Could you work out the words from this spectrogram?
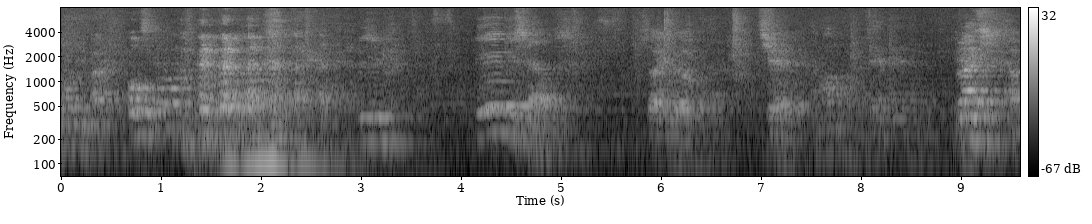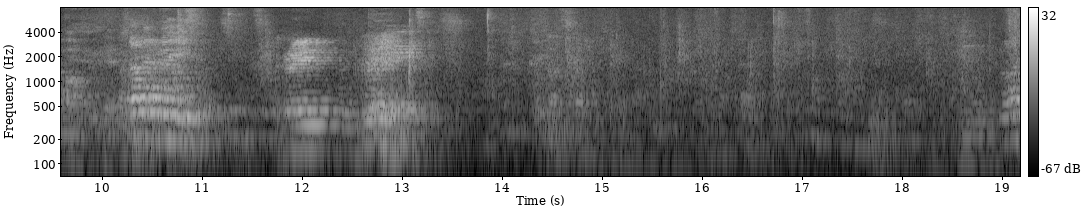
one back. Oh, Will you behave yourselves? sorry, go. Chair. Right, I'm on with so agreed. Agreed. Agreed. Right,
